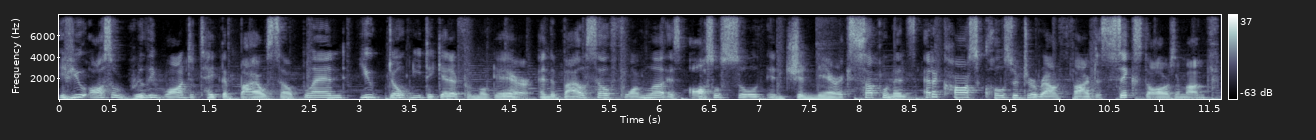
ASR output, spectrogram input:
If you also really want to take the BioCell blend, you don't need to get it from Modere, and the BioCell formula is also sold in generic supplements at a cost closer to around 5 to $6 a month.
